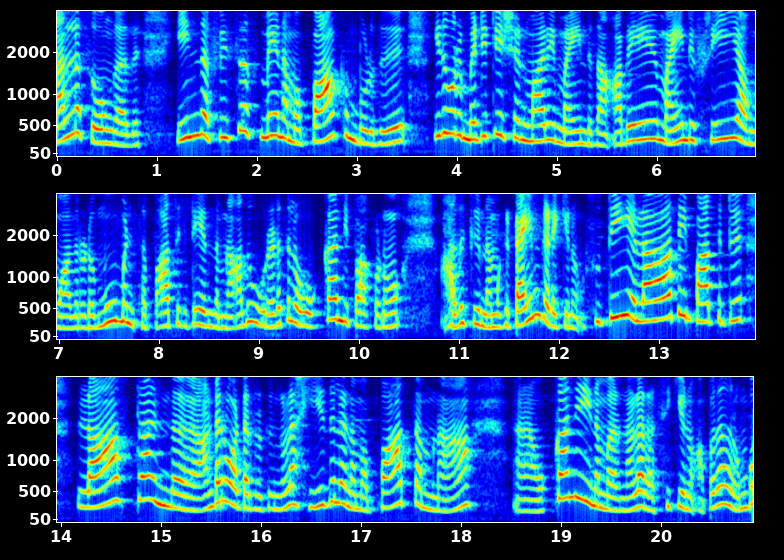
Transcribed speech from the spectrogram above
நல்ல ஷோங்க அது. இந்த ஃபிஷ்ஷஸ்மே நம்ம பார்க்கும் பொழுது இது ஒரு மெடிடேஷன் மாதிரி மைண்டு தான். அப்படியே மைண்டு ஃப்ரீ ஆகும் அதனோட மூமெண்ட்ஸை பார்த்துக்கிட்டே இருந்தோம்னா அதுவும் ஒரு இடத்துல உட்காந்து பார்க்கணும். அதுக்கு நமக்கு டைம் கிடைக்கணும். சுற்றி எல்லாத்தையும் பார்த்துட்டு லாஸ்ட்டாக இந்த அண்டர் வாட்டர் இருக்குங்களா இதில் நம்ம பார்த்தோம்னா உட்காந்து நம்ம நல்லா ரசிக்கணும். அப்போ தான் ரொம்ப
